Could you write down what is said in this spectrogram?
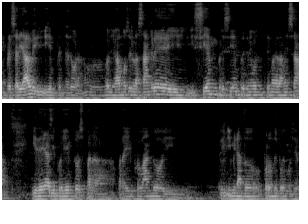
empresarial y, y emprendedora. ¿no? Lo, lo llevamos en la sangre y, y siempre, siempre tenemos encima de la mesa ideas y proyectos para, para ir probando y, y mirando por dónde podemos ir.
